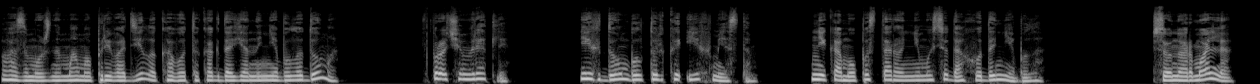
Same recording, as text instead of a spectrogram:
Возможно, мама приводила кого-то, когда Яны не было дома? Впрочем, вряд ли. Их дом был только их местом. Никому постороннему сюда хода не было. «Все нормально?»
